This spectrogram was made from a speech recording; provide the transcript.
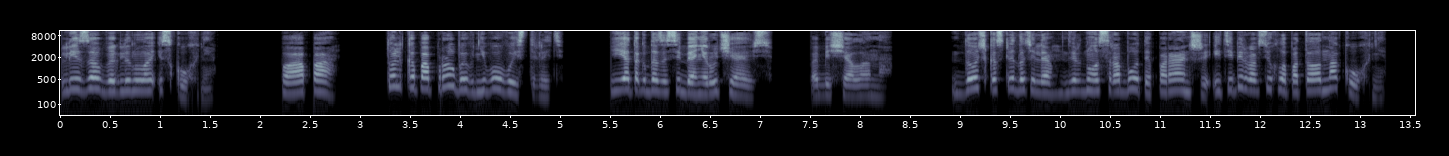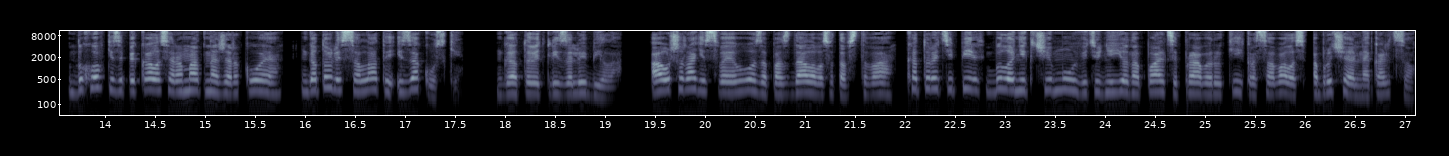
Лиза выглянула из кухни. «Папа, только попробуй в него выстрелить. Я тогда за себя не ручаюсь», — пообещала она. Дочка следователя вернулась с работы пораньше и теперь вовсю хлопотала на кухне. В духовке запекалось ароматное жаркое, готовились салаты и закуски. Готовить Лиза любила. А уж ради своего запоздалого сватовства, которое теперь было ни к чему, ведь у нее на пальце правой руки красовалось обручальное кольцо.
